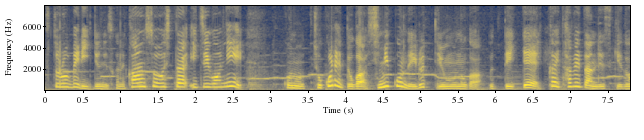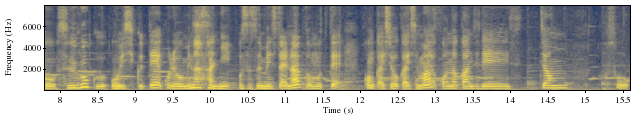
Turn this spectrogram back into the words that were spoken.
ストロベリーっていうんですかね、乾燥したいちごに、このチョコレートが染み込んでいるっていうものが売っていて、一回食べたんですけど、すごく美味しくて、これを皆さんにおすすめしたいなと思って、今回紹介します。こんな感じです。じゃん。そう、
